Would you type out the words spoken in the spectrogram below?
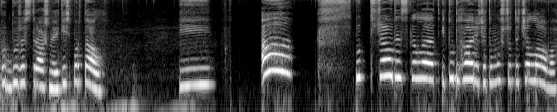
Тут дуже страшно, якийсь портал. І. А! Тут ще один скелет, і тут гаряче, тому що тече лава.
